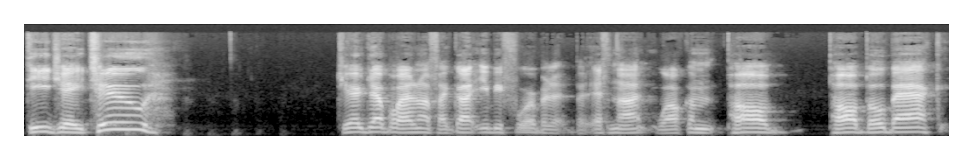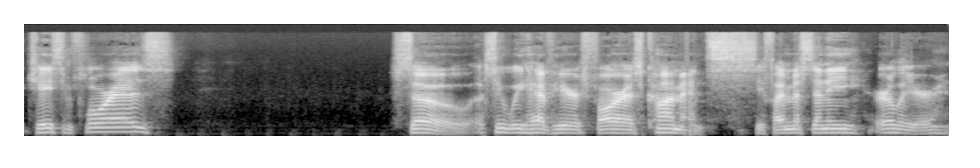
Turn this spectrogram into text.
DJ2, Jared Double. I don't know if I got you before, but but if not, welcome. Paul Paul Boback, Jason Flores. So let's see what we have here as far as comments. If I missed any earlier.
